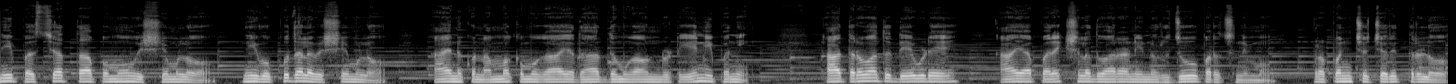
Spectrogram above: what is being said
నీ పశ్చాత్తాపము విషయములో నీ ఒప్పుదల విషయములో ఆయనకు నమ్మకముగా యథార్థముగా ఉండుటే నీ పని. ఆ తర్వాత దేవుడే ఆయా పరీక్షల ద్వారా నిన్ను రుజువుపరచనిమ్ము. ప్రపంచ చరిత్రలో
